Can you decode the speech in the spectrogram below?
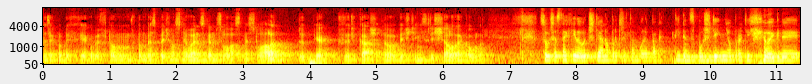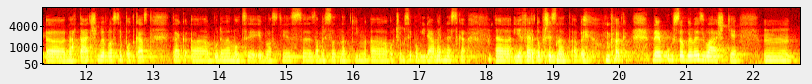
řekl bych, jakoby v tom, v tom bezpečnostně vojenském slova smyslu. Ale jak říkáš, je to věštění z křišťálové koule. V současné chvíli určitě ano, protože tam bude pak týden spoždění oproti chvíli, kdy uh, natáčíme vlastně podcast, tak uh, budeme moci i vlastně se zamyslet nad tím, uh, o čem si povídáme dneska. Uh, je fér to přiznat, aby pak nepůsobili zvláště. Um,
